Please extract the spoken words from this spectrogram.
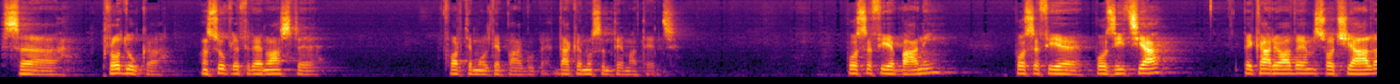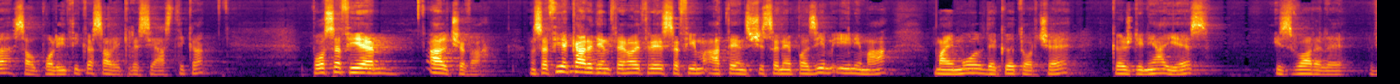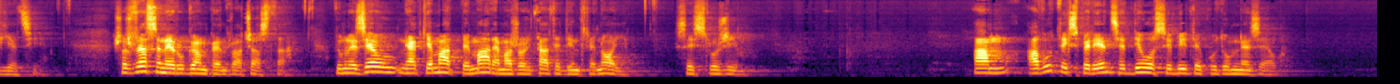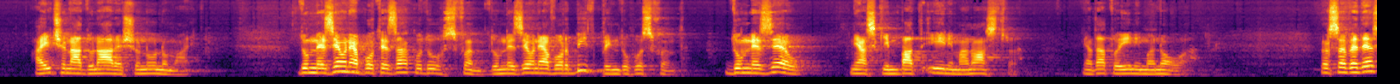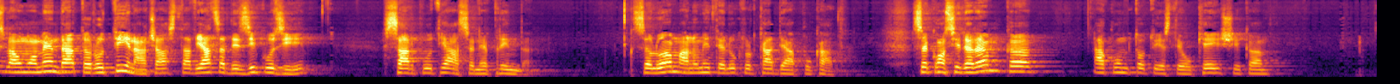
să producă în sufletele noastre foarte multe pagube, dacă nu suntem atenți. Pot să fie banii, pot să fie poziția pe care o avem, socială sau politică sau eclesiastică, pot să fie altceva. Însă fiecare dintre noi trebuie să fim atenți și să ne păzim inima mai mult decât orice, căci din ea ies izvoarele vieții. Și aș vrea să ne rugăm pentru aceasta. Dumnezeu ne-a chemat pe marea majoritate dintre noi să-i slujim. Am avut experiențe deosebite cu Dumnezeu. Aici în adunare și nu numai. Dumnezeu ne-a botezat cu Duhul Sfânt. Dumnezeu ne-a vorbit prin Duhul Sfânt. Dumnezeu ne-a schimbat inima noastră mi-a dat o inimă nouă. Însă, vedeți, la un moment dat, rutina aceasta, viața de zi cu zi, s-ar putea să ne prindă. Să luăm anumite lucruri ca de apucat. Să considerăm că acum totul este ok și că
